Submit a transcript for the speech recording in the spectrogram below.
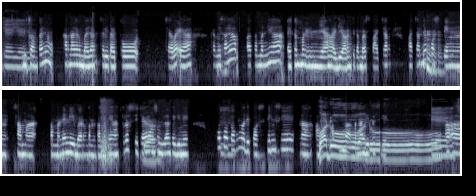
Iya iya. iya. dicontohin karena yang banyak cerita itu cewek ya kayak misalnya uh, temennya eh temennya lagi orang kita bahas pacar pacarnya posting sama temennya nih bareng temen-temennya terus si cewek Iya. langsung bilang kayak gini kok foto Mm. aku nggak diposting sih nah aku, aku Waduh, nggak pernah gitu sih waduh. Iya, iya.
